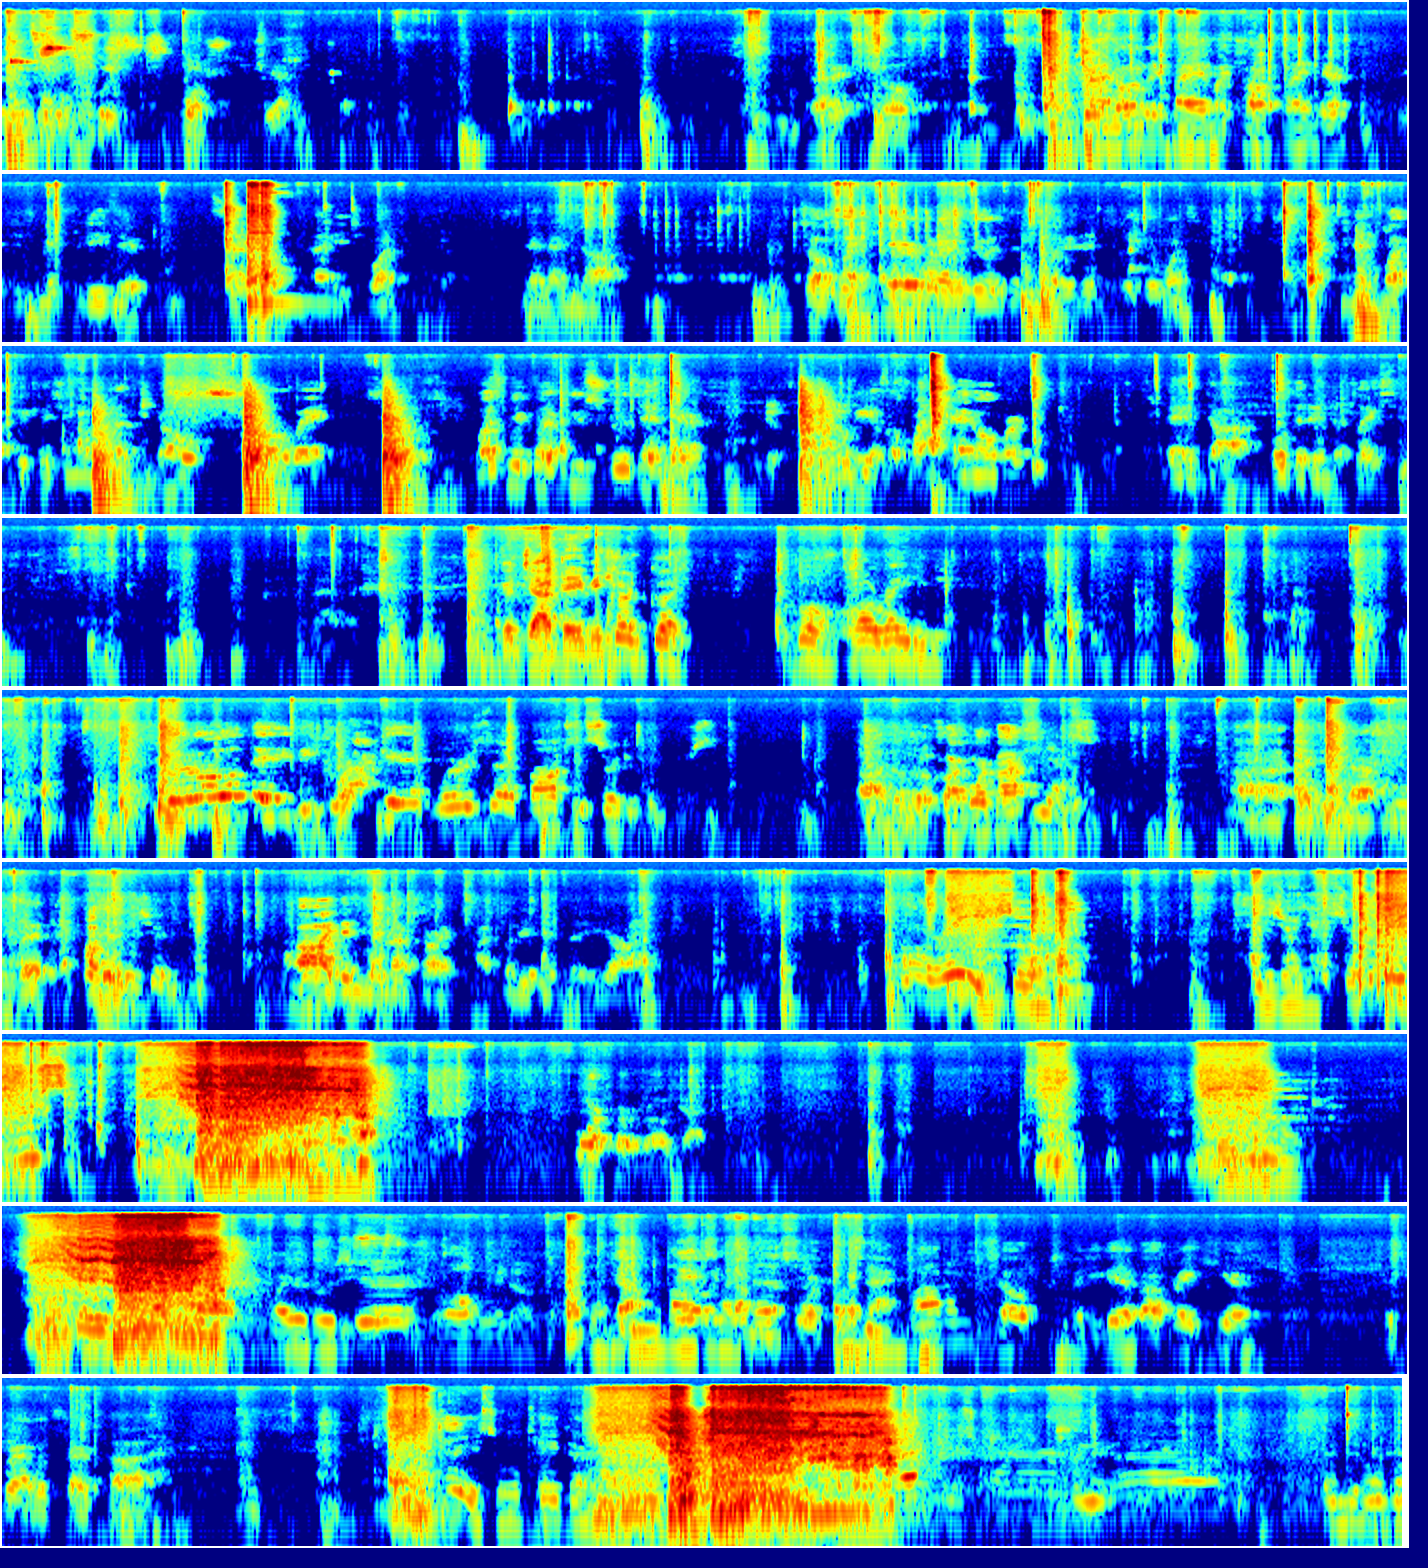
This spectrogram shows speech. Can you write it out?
Yeah, it's almost like flush. Yeah. Alright, so, John, normally if I had my top line here, it just makes it easier, set on each one. And then, uh, so like here, what I would do is just put it into the good one. And what, because you know it doesn't go all the way. Once we put a few screws in here, we'll be able to whack that over and, uh, hold it into place. Good job, Davey. Good, good. Cool, alrighty. Good old Davy Crockett. Where's that box of circuit breakers? Uh, the little cardboard box. Yes. Uh, I did not move it. Oh, here it is, here it is. Oh, I didn't move. it, I'm sorry. I put it in the. Uh, Alrighty, so these are the circuit breakers. four per row, John. So wire goes here, in the they only like in the this, four the bottom. So when you get about right here, is where I would start. Uh, Okay, so we'll take our back to this corner, bring it up, bend it over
